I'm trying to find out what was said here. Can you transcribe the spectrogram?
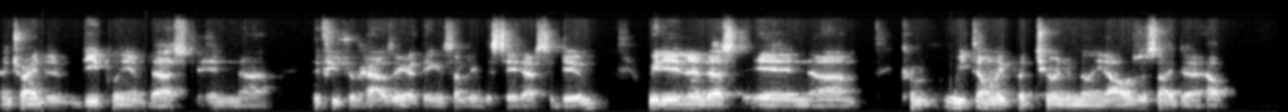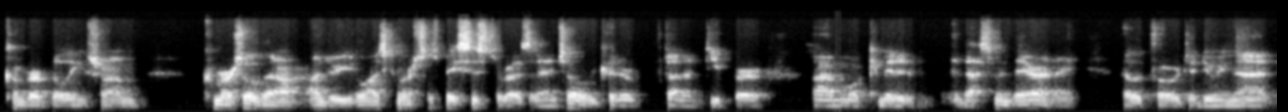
and trying to deeply invest in uh, the future of housing, I think is something the state has to do. We didn't invest in. Um, com- we only put two hundred million dollars aside to help convert buildings from commercial that are underutilized commercial spaces to residential. We could have done a deeper, uh, more committed investment there, and I I look forward to doing that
